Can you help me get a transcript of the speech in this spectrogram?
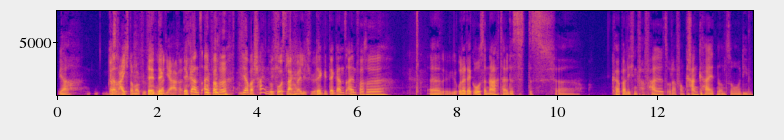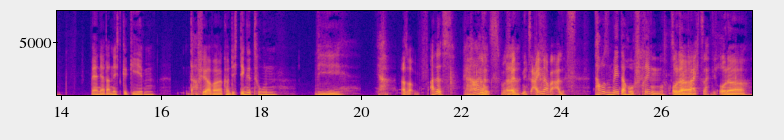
ja. Das ganz- reicht doch mal für der, 500 der, Jahre, der ganz einfache, ja, wahrscheinlich. bevor es langweilig wird. Der, der ganz einfache äh, oder der große Nachteil des, des äh, körperlichen Verfalls oder von Krankheiten und so, die wären ja dann nicht gegeben. Dafür aber könnte ich Dinge tun, wie, ja, also alles. Keine Ahnung. alles. Mir Äh, fällt nichts ein, aber alles. 1000 Meter hoch springen oder, gleichzeitig. oder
